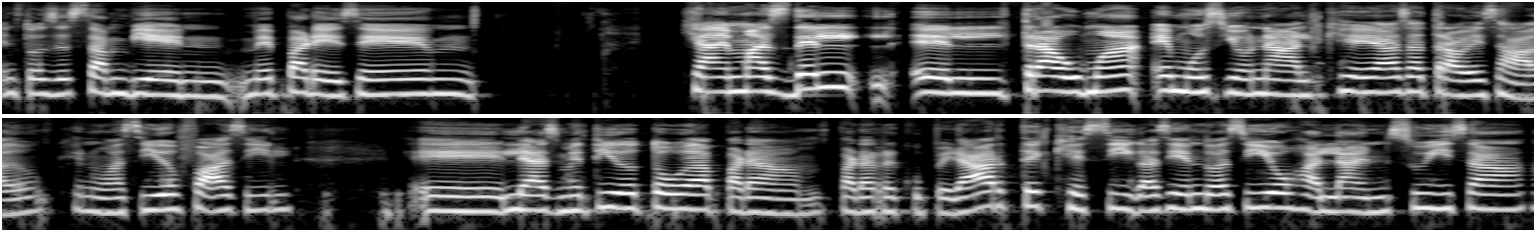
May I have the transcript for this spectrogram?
Entonces también me parece mm, que además del el trauma emocional que has atravesado, que no ha sido fácil, eh, le has metido toda para, para recuperarte, que siga siendo así, ojalá en Suiza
